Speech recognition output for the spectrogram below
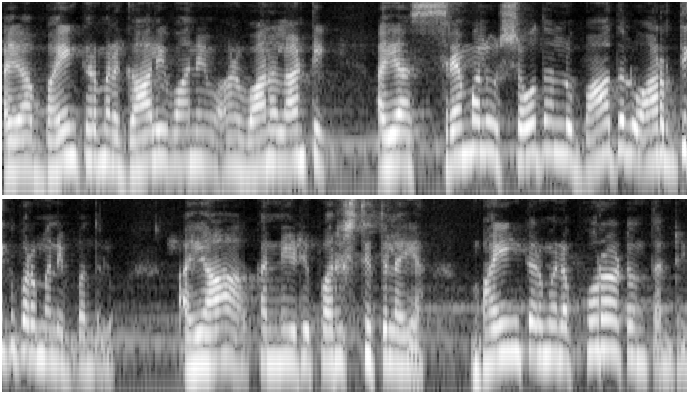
అయ్యా భయంకరమైన గాలి వాన వాన లాంటి అయ్యా శ్రమలు శోధనలు బాధలు ఆర్థికపరమైన ఇబ్బందులు. అయ్యా కన్నీటి పరిస్థితులు అయ్యా భయంకరమైన పోరాటం తండ్రి.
